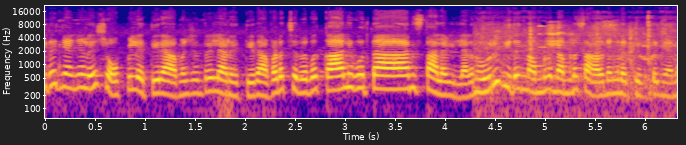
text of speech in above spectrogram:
ഒരുവിധം ഞങ്ങൾ ഷോപ്പിലെത്തി രാമചന്ദ്രയിലാണ് എത്തിയത്. അവിടെ ചെന്നപ്പോൾ കാലുകുത്താൻ സ്ഥലമില്ല. അങ്ങനെ ഒരുവിധം നമ്മൾ നമ്മുടെ സാധനങ്ങളൊക്കെ എടുത്ത് ഞാൻ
